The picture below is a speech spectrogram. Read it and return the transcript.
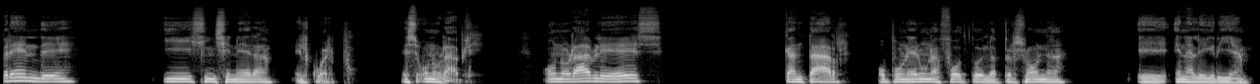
prende y se incinera el cuerpo. Es honorable. Honorable es cantar o poner una foto de la persona eh, en alegría.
